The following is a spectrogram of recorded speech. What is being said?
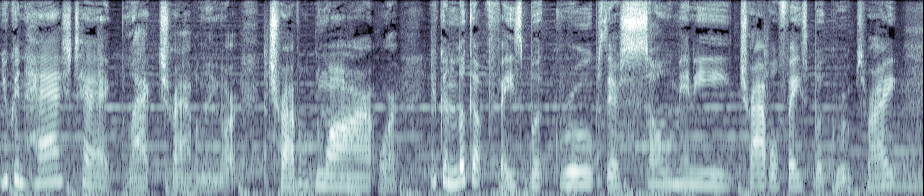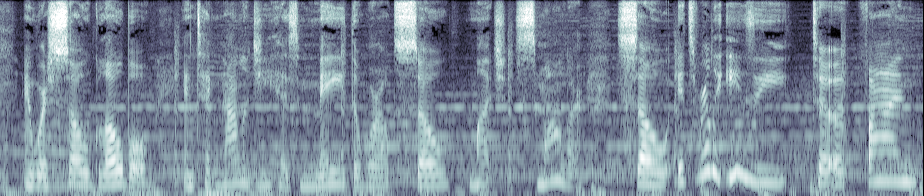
you can hashtag black traveling or travel noir, or you can look up Facebook groups. There's so many travel Facebook groups, right? And we're so global, and technology has made the world so much smaller. So it's really easy to find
